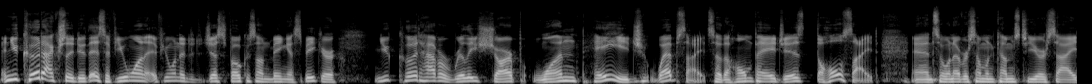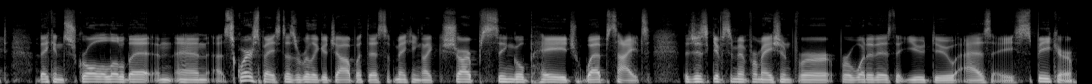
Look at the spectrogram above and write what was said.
And you could actually do this if you want if you wanted to just focus on being a speaker, you could have a really sharp one page website. So the homepage is the whole site. And so whenever someone comes to your site, they can scroll a little bit. And, and uh, Squarespace does a really good job with this of making like sharp single page websites that just give some information for, for what it is that you do as a speaker.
